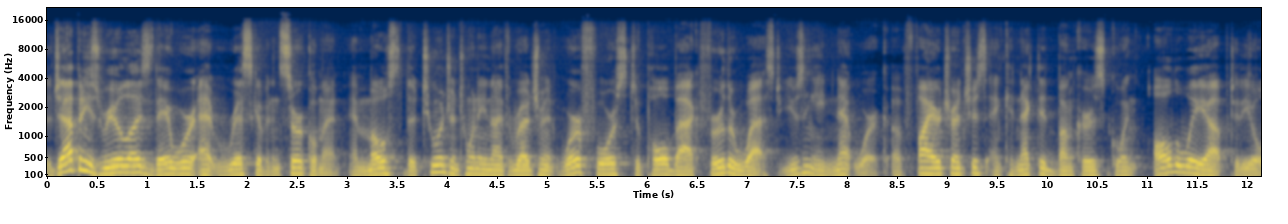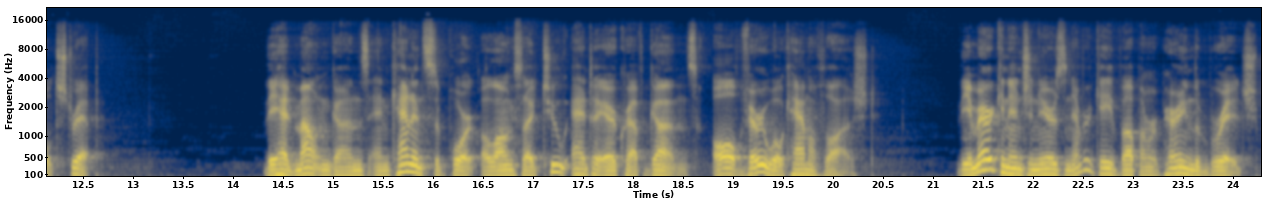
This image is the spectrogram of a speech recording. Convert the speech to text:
The Japanese realized they were at risk of an encirclement, and most of the 229th Regiment were forced to pull back further west using a network of fire trenches and connected bunkers going all the way up to the old strip. They had mountain guns and cannon support alongside two anti aircraft guns, all very well camouflaged. The American engineers never gave up on repairing the bridge,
